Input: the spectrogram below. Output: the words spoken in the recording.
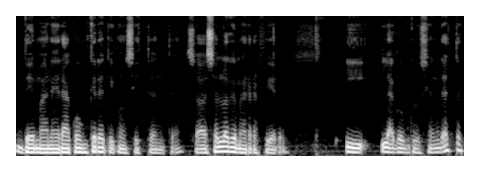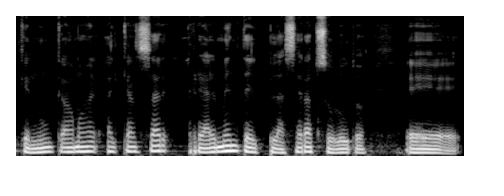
de manera concreta y consistente. O sea, eso es lo que me refiero. Y la conclusión de esto es que nunca vamos a alcanzar realmente el placer absoluto. Eh,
